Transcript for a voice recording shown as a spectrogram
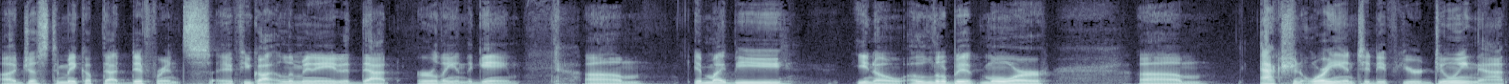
uh, just to make up that difference if you got eliminated that early in the game. Um, it might be you know a little bit more um, action oriented if you're doing that.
